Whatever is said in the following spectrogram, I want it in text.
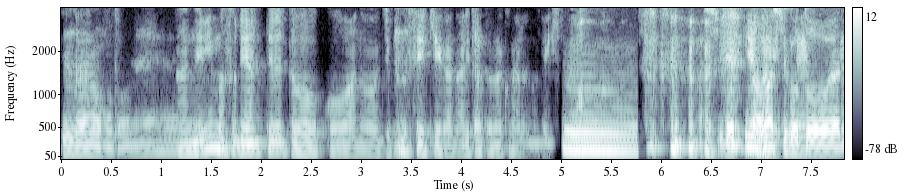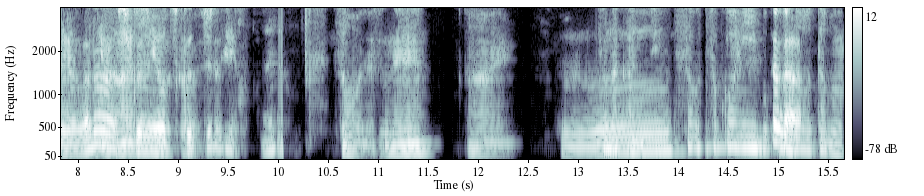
のね。なるほどね。あで今それやってるとこうあの自分の生計が成り立たなくなるのできっと。今は 仕事をやりながら仕組みを作ってるってことね。そうですね。はい。うんそんな感じ。そそこに僕の多分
